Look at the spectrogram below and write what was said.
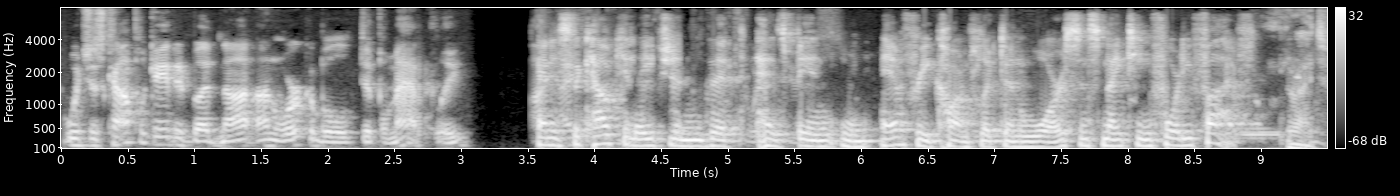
which is complicated but not unworkable diplomatically. And it's the calculation that has been in every conflict and war since 1945. Right.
